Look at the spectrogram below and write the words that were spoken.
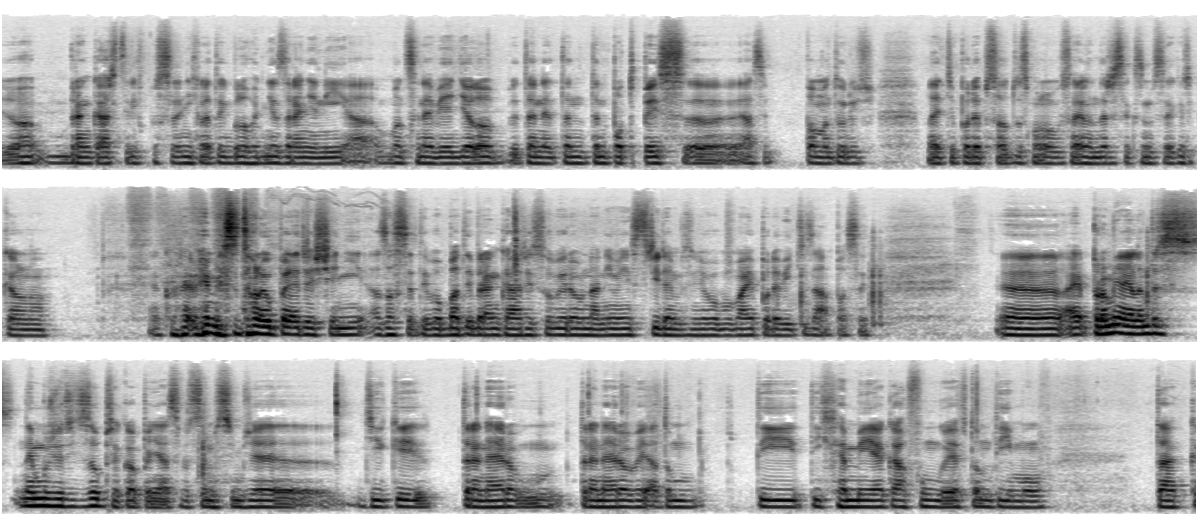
jo, brankář, který v posledních letech byl hodně zraněný a moc se nevědělo. Ten, ten, ten podpis, eh, já si pamatuju, když v létě podepsal tu smlouvu s Islanders, tak jsem si říkal, no, jako nevím, jestli to je úplně řešení. A zase ty oba ty brankáři jsou vyrovnaný, střídem, myslím, že oba mají po devíti zápasech. Uh, a pro mě Islanders nemůžu říct, že jsou překvapení. Já si prostě myslím, že díky trenéru, trenérovi a tomu té chemii, jaká funguje v tom týmu, tak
